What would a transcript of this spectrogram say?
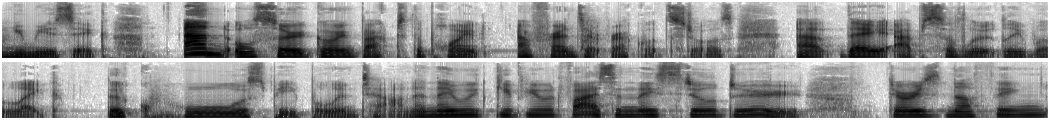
new music. And also going back to the point, our friends at record stores, uh, they absolutely were like the coolest people in town, and they would give you advice, and they still do. There is nothing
